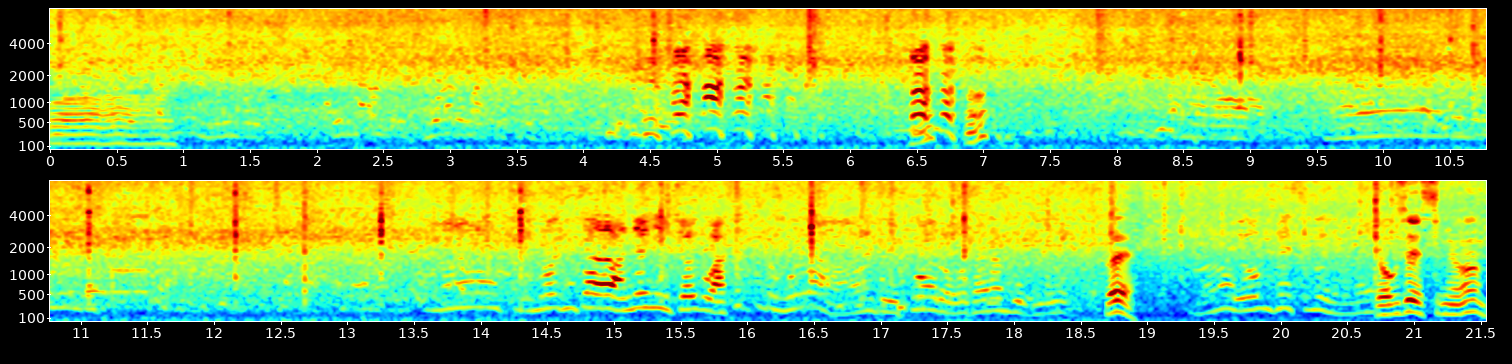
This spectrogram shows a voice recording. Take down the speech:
와. 어? 어? 진짜 완전히 저기 왔을지도 몰라. 구하러 사람들이. 네, 아, 여기서 있으면 여기서 있으면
